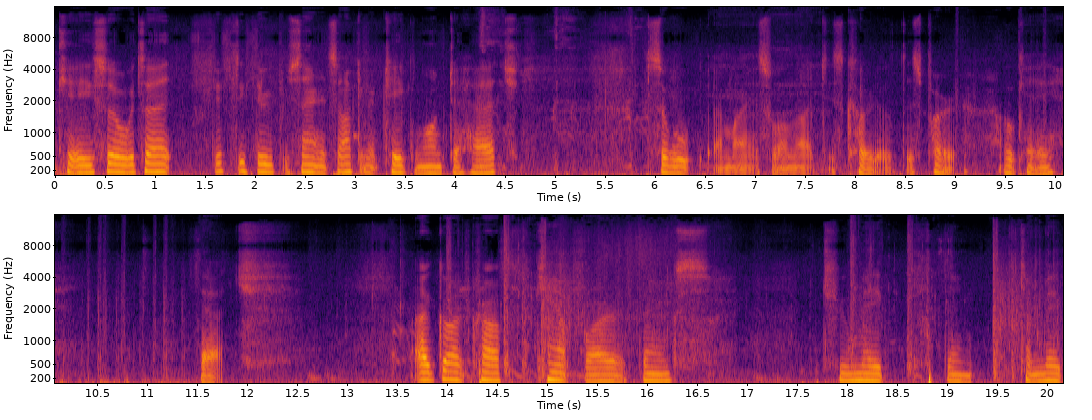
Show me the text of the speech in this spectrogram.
Okay, so it's at 53%. It's not going to take long to hatch. So I might as well not just cut out this part. Okay. Thatch. I got craft campfire things to make thing to make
